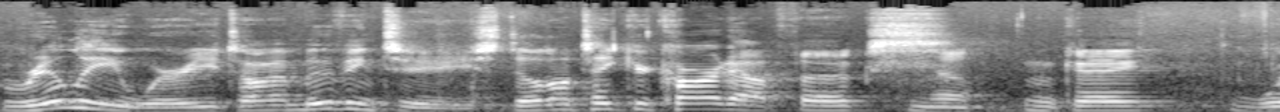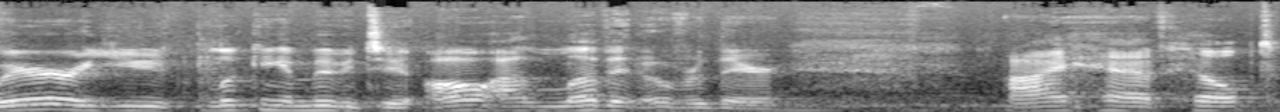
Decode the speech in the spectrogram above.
Really, where are you talking about moving to? You still don't take your card out, folks. No. Okay. Where are you looking at moving to? Oh, I love it over there. I have helped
